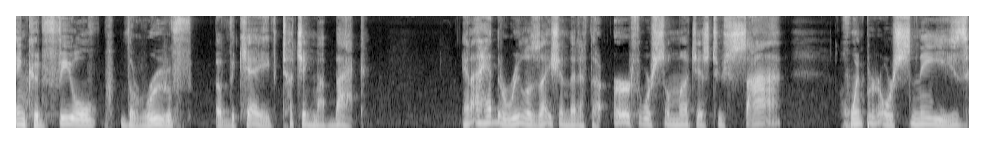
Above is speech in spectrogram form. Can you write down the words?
and could feel the roof of the cave touching my back. And I had the realization that if the earth were so much as to sigh whimper or sneeze,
